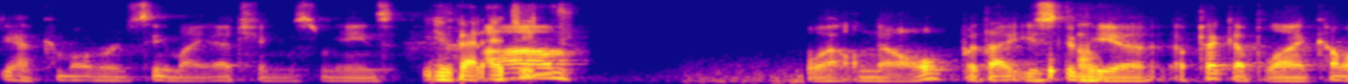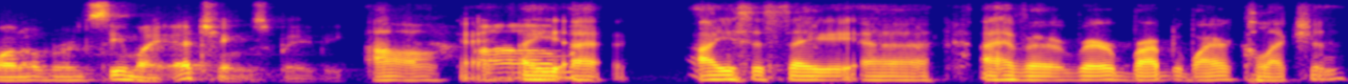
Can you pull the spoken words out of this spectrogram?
yeah, come over and see my etchings means. You've got etchings. Um, well, no, but that used to oh. be a, a, pickup line. Come on over and see my etchings, baby. Oh, okay. Um, I, I, I used to say uh, I have a rare barbed wire collection.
